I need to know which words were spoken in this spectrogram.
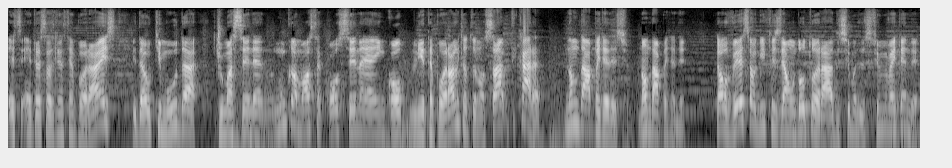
entre essas linhas temporais. E daí o que muda de uma cena nunca mostra qual cena é em qual linha temporal. Então tu não sabe. Cara, não dá pra entender esse filme. Não dá pra entender. Talvez se alguém fizer um doutorado em cima desse filme vai entender.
